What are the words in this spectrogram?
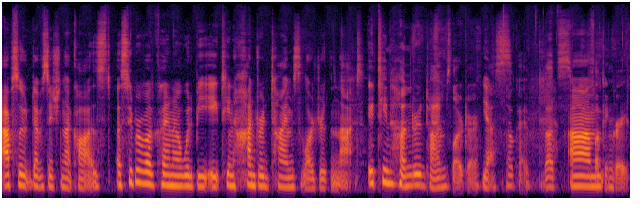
absolute devastation that caused, a supervolcano would be 1,800 times larger than that. 1800 times larger. Yes. Okay, that's Um, fucking great.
